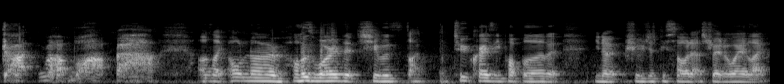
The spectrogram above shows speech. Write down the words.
God, blah, blah, blah. I was like, oh no. I was worried that she was like too crazy popular that you know she would just be sold out straight away. Like,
